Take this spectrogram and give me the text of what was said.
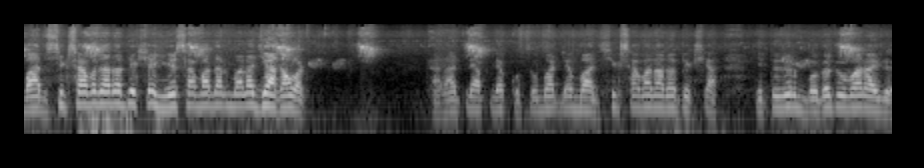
मानसिक समाधानापेक्षा हे समाधान मला ज्यादा वाटतं. घरातल्या आपल्या कुटुंबातल्या मानसिक समाधानापेक्षा इथं जर बघत उभं राहिलं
